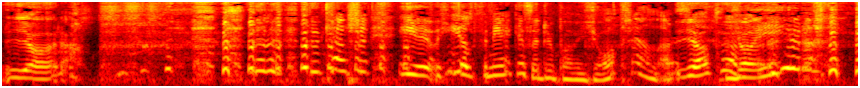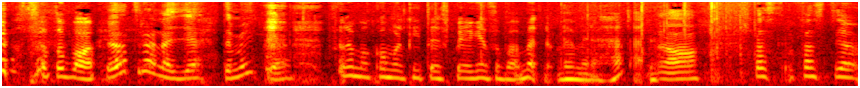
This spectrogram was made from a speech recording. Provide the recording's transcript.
göra. Du kanske är helt förnekar sig. Du bara, jag tränar. Jag tränar. Jag är ju. Så, att bara, Jag tränar jättemycket. så när man kommer och tittar i spegeln så bara, men vem är det här? Ja, fast, fast jag,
